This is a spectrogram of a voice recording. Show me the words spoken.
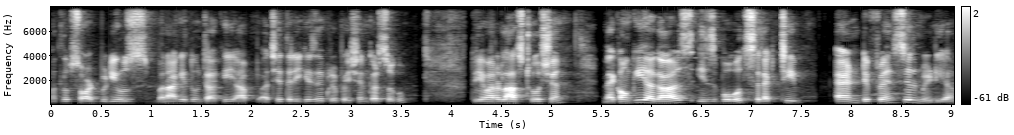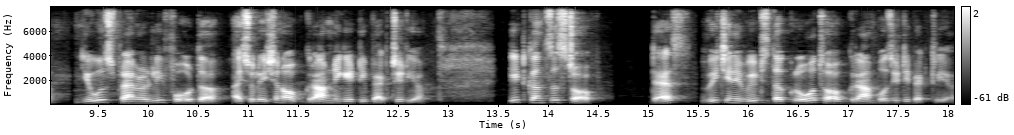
मतलब शॉर्ट वीडियोस बना के दूँ ताकि आप अच्छे तरीके से प्रिपरेशन कर सको। तो ये हमारा last question MacConkey agars is both selective and differential media use primarily for the isolation of gram negative bacteria it consist of dash which inhibits the growth of gram positive bacteria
